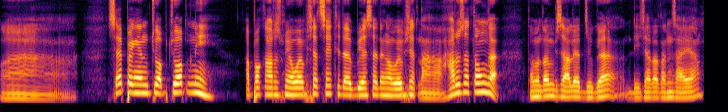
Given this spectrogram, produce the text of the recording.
Wah, saya pengen cuap-cuap nih. Apakah harus punya website? Saya tidak biasa dengan website. Nah, harus atau enggak? Teman-teman bisa lihat juga di catatan saya.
